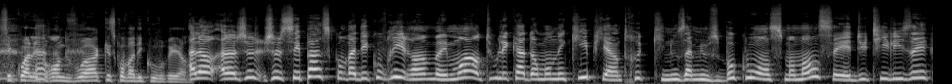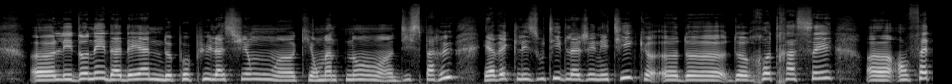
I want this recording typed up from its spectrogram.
c'est quoi les grandes voies? Qu'est-ce qu'on va découvrir? Alors, euh, je ne sais pas ce qu'on va découvrir, hein, mais moi, en tous les cas, dans mon équipe, il y a un truc qui nous amuse beaucoup en ce moment, c'est d'utiliser euh, les données d'ADN de populations euh, qui ont maintenant disparu, et avec les outils de la génétique, de, de, retracer en fait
